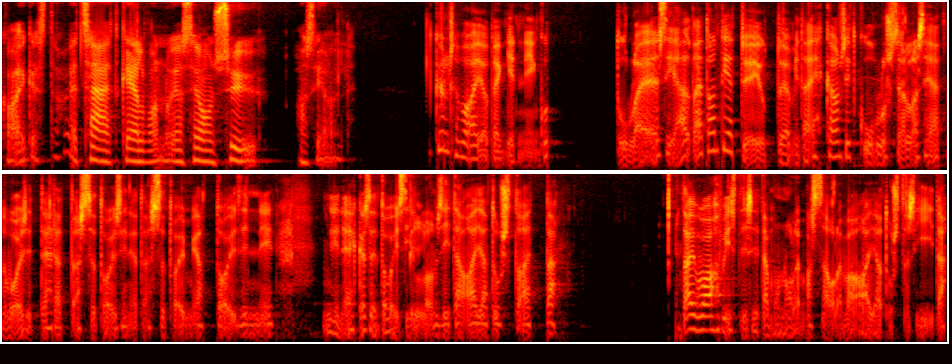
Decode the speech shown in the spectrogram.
kaikesta. Että sä et kelvannut ja se on syy asioille. Kyllä se vaan jotenkin niin kuin tulee sieltä. Että on tiettyjä juttuja, mitä ehkä on sitten kuullut sellaisia, että no voisit tehdä tässä toisin ja tässä toimia toisin, niin, niin ehkä se toi silloin sitä ajatusta, että, tai vahvisti sitä mun olemassa olevaa ajatusta siitä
